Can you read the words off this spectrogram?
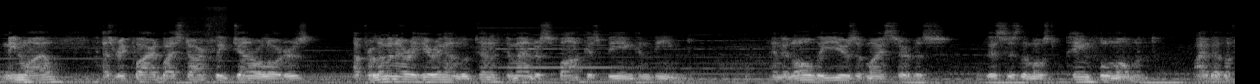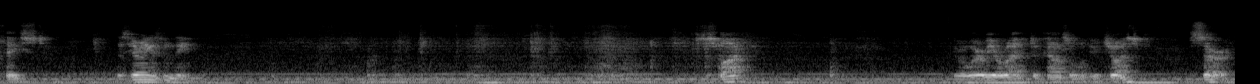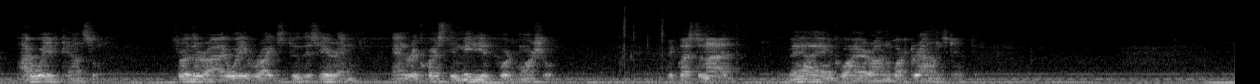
Meanwhile, as required by Starfleet General Orders, a preliminary hearing on Lieutenant Commander Spock is being convened. And in all the years of my service, this is the most painful moment I've ever faced. This hearing is convened. Mr. Spock? You're aware of your right to counsel of your choice? Sir, I waive counsel. Further, I waive rights to this hearing and request immediate court martial. Request denied. May I inquire on what grounds, Captain?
